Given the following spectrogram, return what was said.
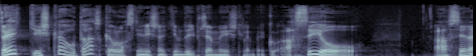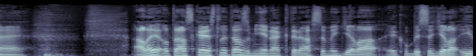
To je těžká otázka vlastně, když nad tím teď přemýšlím. Jako, asi jo, asi ne. Ale je otázka, jestli ta změna, která se mi dělá, jako by se děla i,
